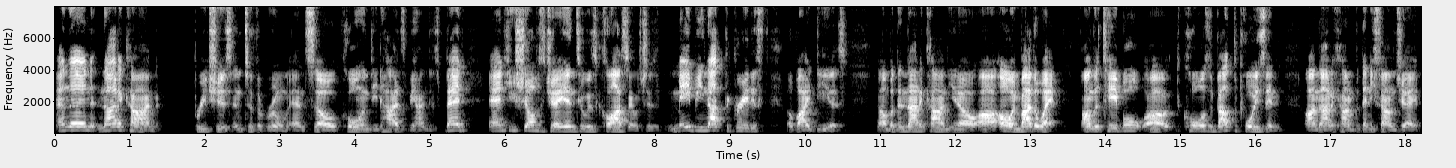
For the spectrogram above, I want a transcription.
and then Nadakhan breaches into the room, and so Cole indeed hides behind his bed, and he shoves Jay into his closet, which is maybe not the greatest of ideas. Uh, but then Nadakhan, you know, uh, oh, and by the way, on the table, uh, Cole was about to poison uh, Nadakhan, but then he found Jay.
